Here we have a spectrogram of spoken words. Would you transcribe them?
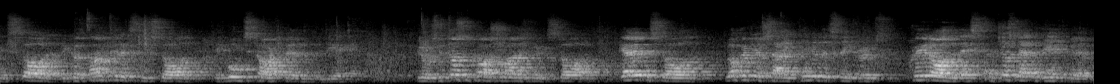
install it because until it's installed, it won't start building the data. You know, so it doesn't cost you anything to install it. Get it installed, look at your site, think of the distinct groups, create all the lists, and just let the data build.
